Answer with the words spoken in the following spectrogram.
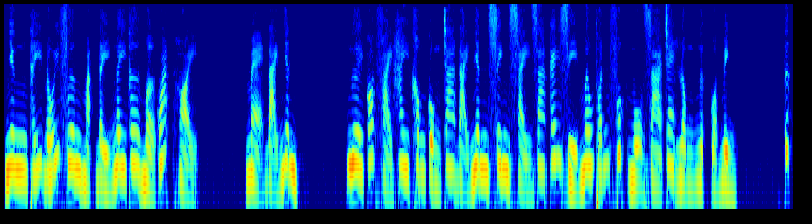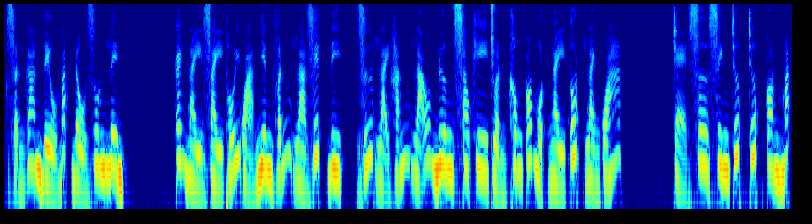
nhưng thấy đối phương mặt đầy ngây thơ mở quát hỏi. Mẹ đại nhân, ngươi có phải hay không cùng cha đại nhân sinh xảy ra cái gì mâu thuẫn phúc mụ già che lồng ngực của mình. Tức giận gan đều bắt đầu run lên. Cái này dày thối quả nhiên vẫn là giết đi, giữ lại hắn lão nương sau khi chuẩn không có một ngày tốt lành quá. Trẻ sơ sinh chớp chớp con mắt,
